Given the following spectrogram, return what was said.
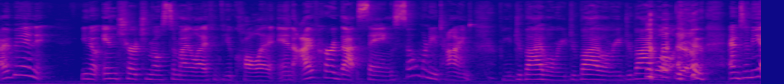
I've been, you know, in church most of my life, if you call it, and I've heard that saying so many times. Read your Bible, read your Bible, read your Bible. Yeah. and to me,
